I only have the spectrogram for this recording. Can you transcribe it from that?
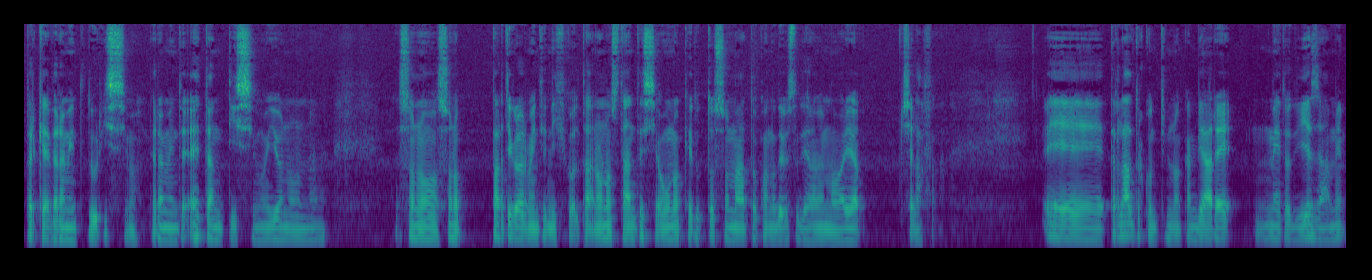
perché è veramente durissimo, veramente è tantissimo. Io non sono, sono particolarmente in difficoltà, nonostante sia uno che tutto sommato quando deve studiare a memoria ce la fa. E, tra l'altro continuano a cambiare metodi di esame.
